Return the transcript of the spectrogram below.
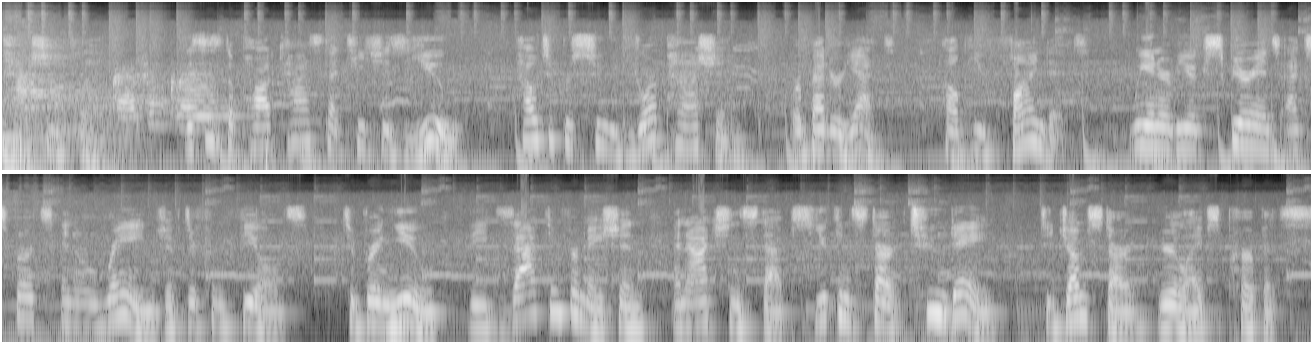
Passion Play. Passion play. This is the podcast that teaches you how to pursue your passion, or better yet, help you find it. We interview experienced experts in a range of different fields to bring you the exact information and action steps you can start today to jumpstart your life's purpose.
